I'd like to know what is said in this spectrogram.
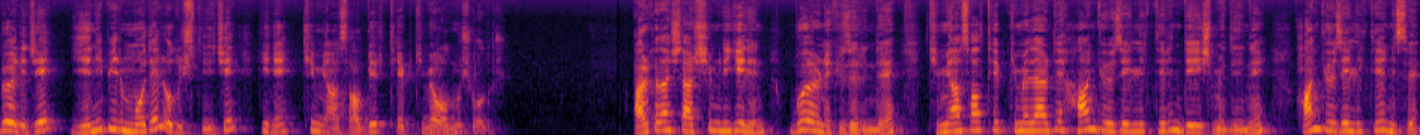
Böylece yeni bir model oluştuğu için yine kimyasal bir tepkime olmuş olur. Arkadaşlar şimdi gelin bu örnek üzerinde kimyasal tepkimelerde hangi özelliklerin değişmediğini, hangi özelliklerin ise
